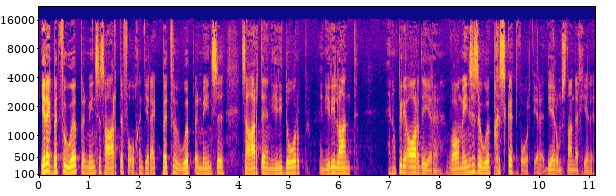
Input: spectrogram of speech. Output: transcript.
Here ek bid vir hoop in mense se harte vanoggend Here ek bid vir hoop in mense se harte in hierdie dorp en hierdie land en op hierdie aarde Here waar mense se hoop geskit word Here deur omstandighede.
